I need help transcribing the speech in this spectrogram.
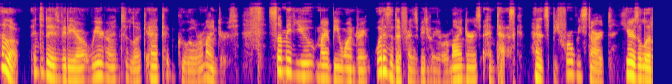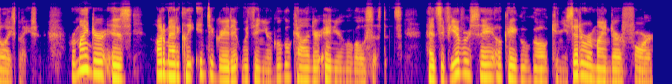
Hello, in today's video we are going to look at Google Reminders. Some of you might be wondering what is the difference between reminders and tasks. Hence, before we start, here's a little explanation. Reminder is automatically integrated within your Google Calendar and your Google Assistants. Hence, if you ever say, okay Google, can you set a reminder for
